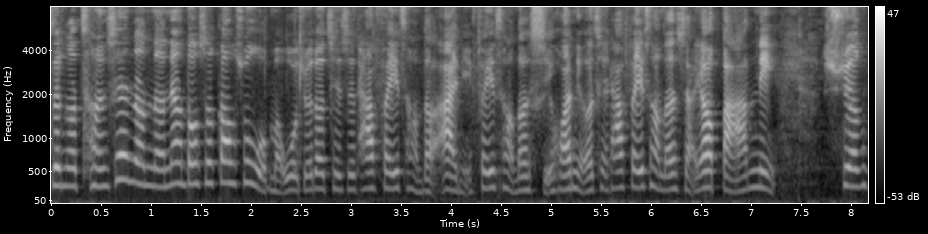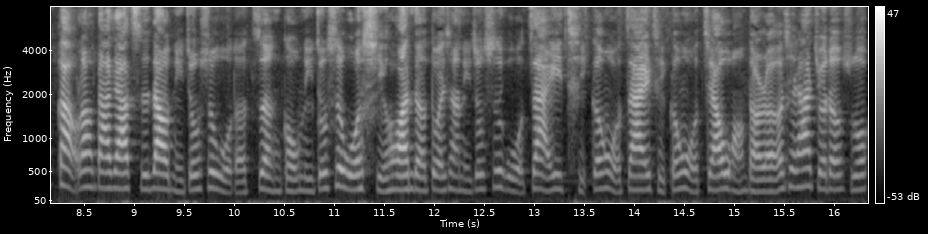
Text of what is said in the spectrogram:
整个呈现的能量都是告诉我们，我觉得其实他非常的爱你，非常的喜欢你，而且他非常的想要把你宣告，让大家知道你就是我的正宫，你就是我喜欢的对象，你就是我在一起，跟我在一起，跟我交往的人，而且他觉得说，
